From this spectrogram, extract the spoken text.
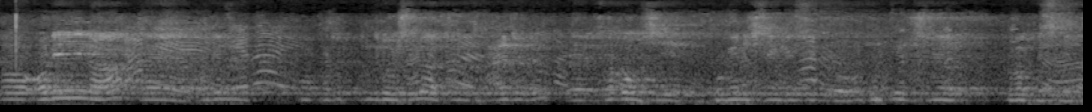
또 어린이나 예, 어린 또 가족분들이 오시면 좀잘좀 예, 사고 없이 공연이 진행될 수 있도록 협조해 주시면 고맙겠습니다.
